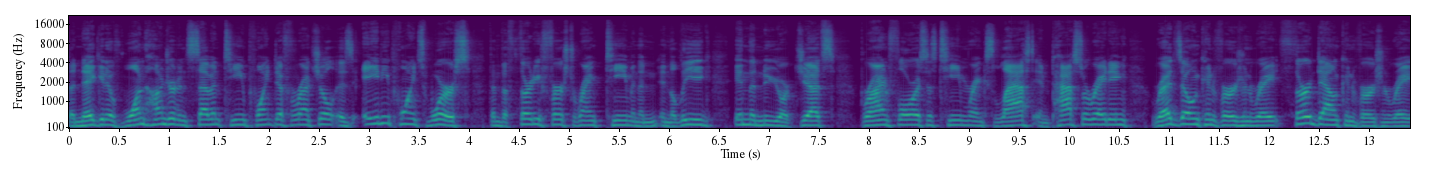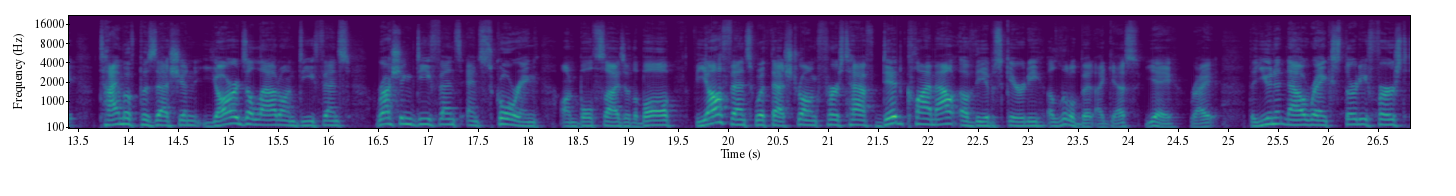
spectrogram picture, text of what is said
The negative 117 point differential is 80 points worse than the 31st ranked team in the, in the league in the New York Jets. Brian Flores' team ranks last in passer rating, red zone conversion rate, third down conversion rate, time of possession, yards allowed on defense, rushing defense, and scoring on both sides of the ball. The offense, with that strong first half, did climb out of the obscurity a little bit, I guess. Yay, right? The unit now ranks 31st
